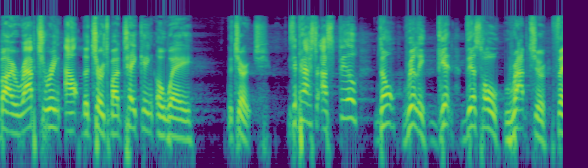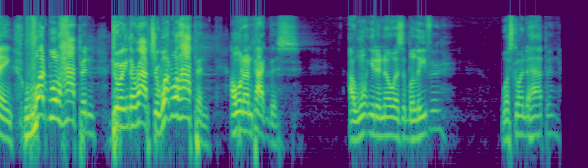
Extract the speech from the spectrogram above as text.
by rapturing out the church, by taking away the church. You say, Pastor, I still don't really get this whole rapture thing. What will happen during the rapture? What will happen? I want to unpack this. I want you to know as a believer what's going to happen.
